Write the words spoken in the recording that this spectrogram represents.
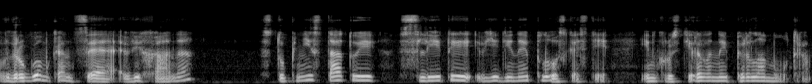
в другом конце вихана, ступни статуи слиты в единой плоскости, инкрустированной перламутром.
